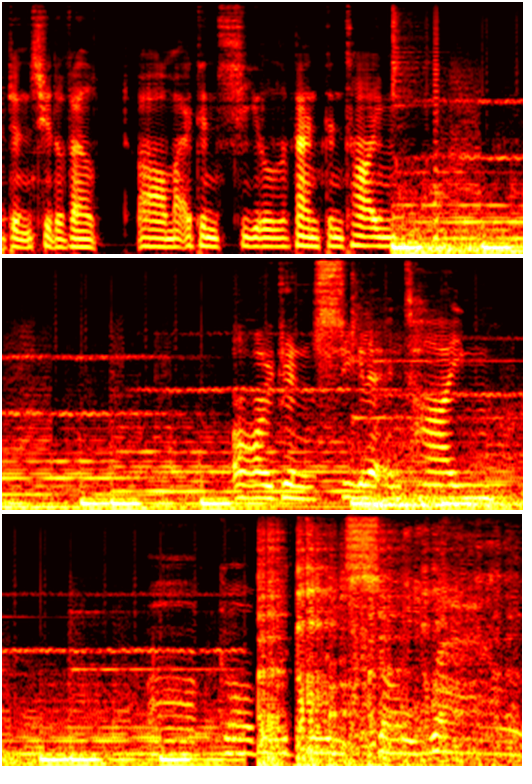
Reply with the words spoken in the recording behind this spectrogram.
I didn't see the vent. Oh my! I didn't see the vent in time. Oh, I didn't seal it in time. Oh god, we were doing so well.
